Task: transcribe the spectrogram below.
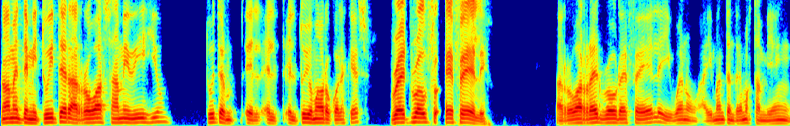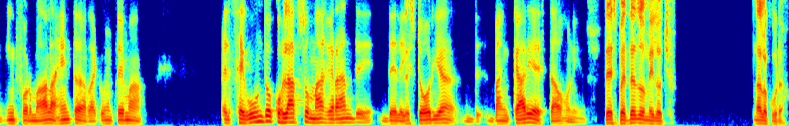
nuevamente mi Twitter, arroba Sammy Vigio. Twitter, el, el, el tuyo, Mauro, ¿cuál es que es? Red Road FL, arroba Red Road FL y bueno, ahí mantendremos también informada a la gente, la verdad que es un tema, el segundo colapso más grande de la historia bancaria de Estados Unidos. después del 2008. Una locura.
